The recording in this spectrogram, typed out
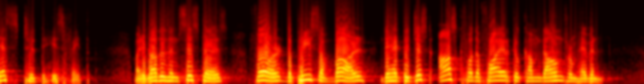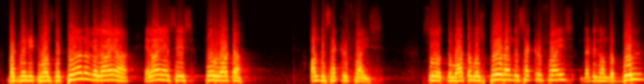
tested his faith. My dear brothers and sisters, for the priests of Baal, they had to just ask for the fire to come down from heaven. But when it was the turn of Elijah, Elijah says, Pour water on the sacrifice. So the water was poured on the sacrifice, that is on the bull.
